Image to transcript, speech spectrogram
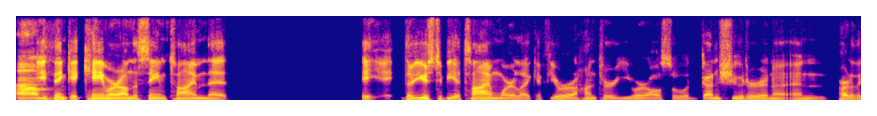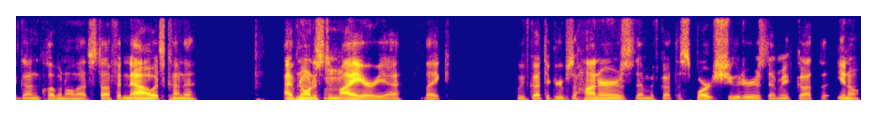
Um, Do you think it came around the same time that it, it, there used to be a time where like if you were a hunter, you were also a gun shooter and a and part of the gun club and all that stuff. And now it's kind of I've noticed mm. in my area, like we've got the groups of hunters, then we've got the sports shooters, then we've got the you know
